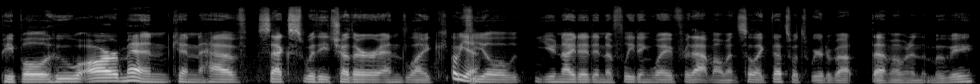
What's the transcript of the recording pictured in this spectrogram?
people who are men can have sex with each other and like Oh, yeah. feel united in a fleeting way for that moment. So like that's what's weird about that moment in the movie.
